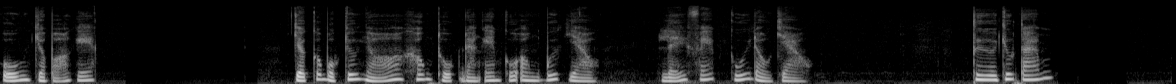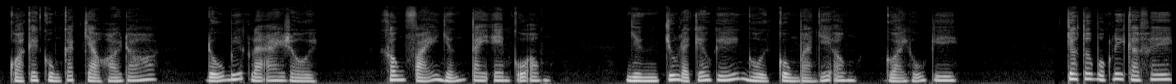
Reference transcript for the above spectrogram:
uống cho bỏ ghét. Chợt có một chú nhỏ không thuộc đàn em của ông bước vào, lễ phép cúi đầu chào. Thưa chú Tám, qua cái cung cách chào hỏi đó, đủ biết là ai rồi. Không phải những tay em của ông. Nhưng chú lại kéo ghế ngồi cùng bàn với ông, gọi hữu kia. Cho tôi một ly cà phê.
